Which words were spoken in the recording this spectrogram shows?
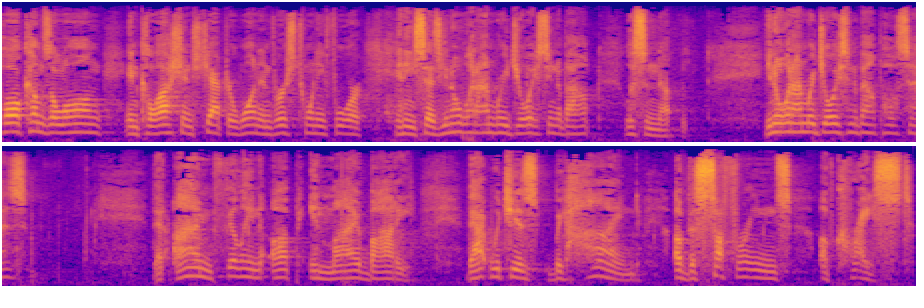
Paul comes along in Colossians chapter 1 and verse 24, and he says, You know what I'm rejoicing about? Listen now. You know what I'm rejoicing about, Paul says? That I'm filling up in my body that which is behind of the sufferings of Christ.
